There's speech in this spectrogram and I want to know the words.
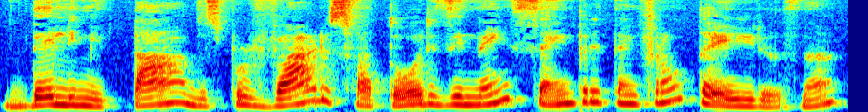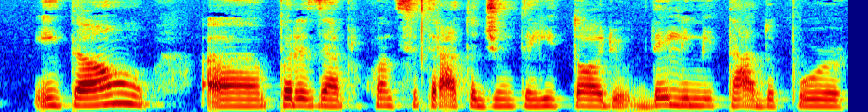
delimitados por vários fatores e nem sempre têm fronteiras, né? Então, uh, por exemplo, quando se trata de um território delimitado por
